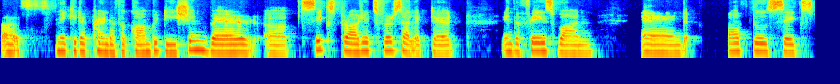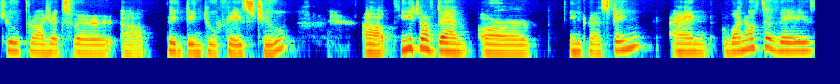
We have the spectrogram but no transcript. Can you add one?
uh, make it a kind of a competition where uh, six projects were selected in the phase one. And of those six, two projects were uh, picked into phase two. Uh, each of them are interesting. And one of the ways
